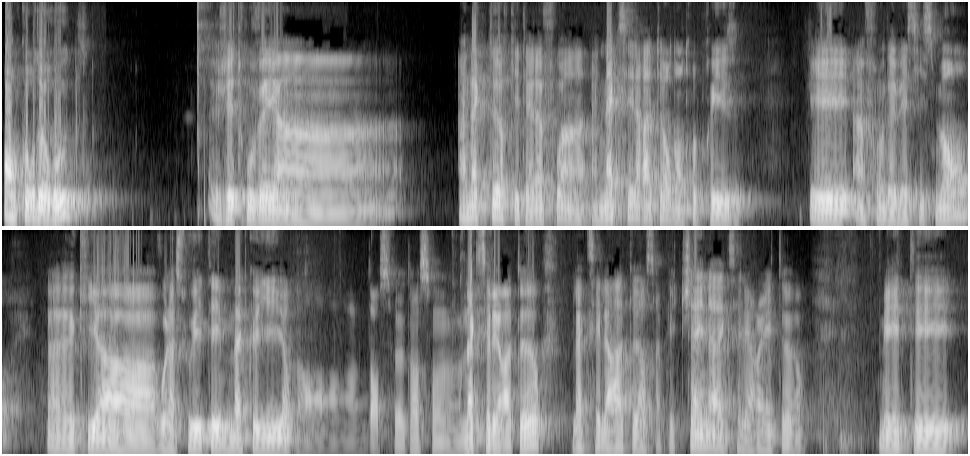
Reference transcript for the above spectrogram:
En cours de route, j'ai trouvé un, un acteur qui était à la fois un, accélérateur d'entreprise et un fonds d'investissement euh, qui a souhaité m'accueillir dans, dans son accélérateur. L'accélérateur s'appelait China Accelerator, mais était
